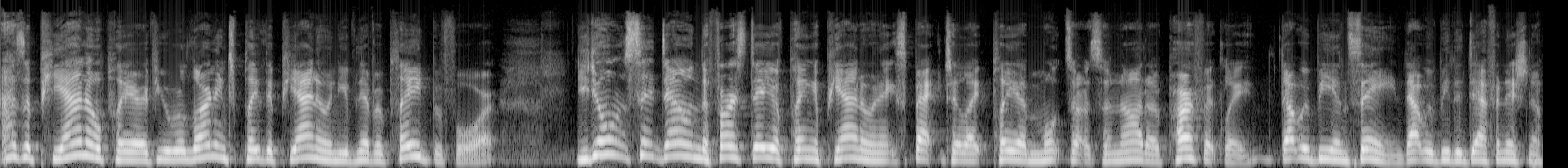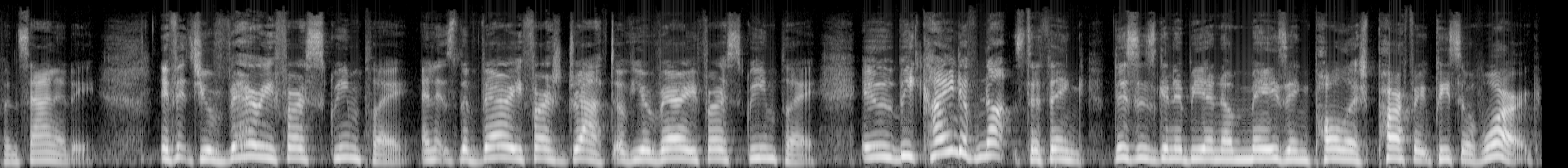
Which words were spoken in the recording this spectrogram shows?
as a piano player, if you were learning to play the piano and you've never played before, you don't sit down the first day of playing a piano and expect to like play a Mozart sonata perfectly. That would be insane. That would be the definition of insanity. If it's your very first screenplay and it's the very first draft of your very first screenplay, it would be kind of nuts to think this is going to be an amazing, polished, perfect piece of work.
